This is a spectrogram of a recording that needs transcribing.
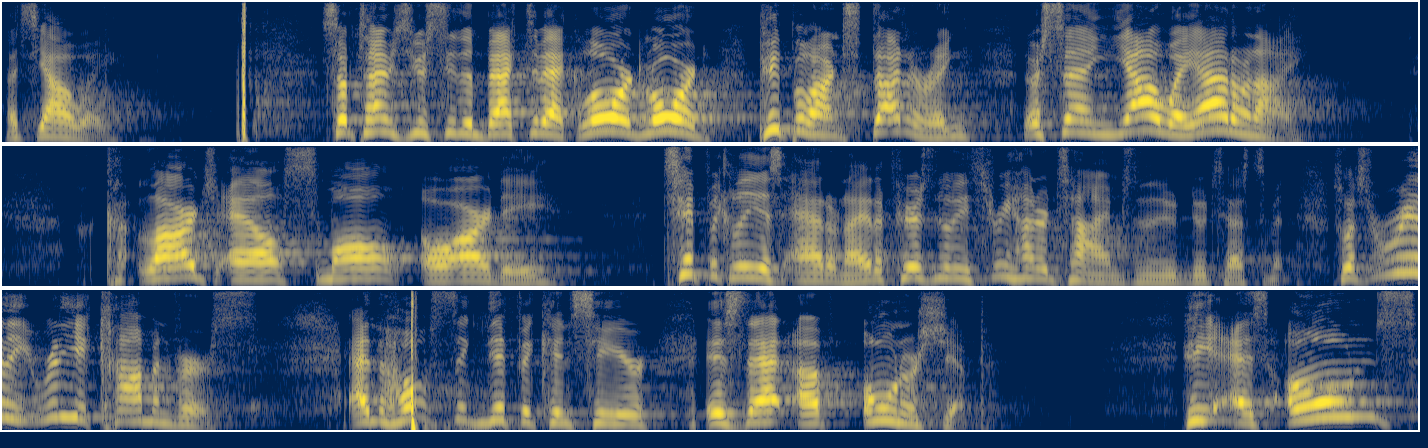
That's Yahweh. Sometimes you see them back to back. Lord, Lord. People aren't stuttering. They're saying Yahweh, Adonai. Large L, small O R D, typically is Adonai. It appears nearly 300 times in the New Testament. So it's really, really a common verse. And the whole significance here is that of ownership. He as owns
